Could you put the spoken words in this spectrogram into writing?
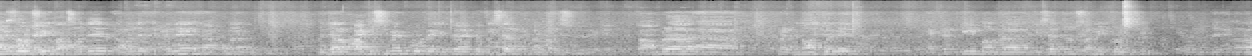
আমি বলছি আমাদের আমাদের এখানে আপনার যারা পার্টিসিপেট করবে, এটা একটা ভিসার ব্যাপার। আছে তো আমরা প্রায় নয় জনের একটা টিম আমরা ভিসার জন্য সাবমিট করেছি। এনারা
